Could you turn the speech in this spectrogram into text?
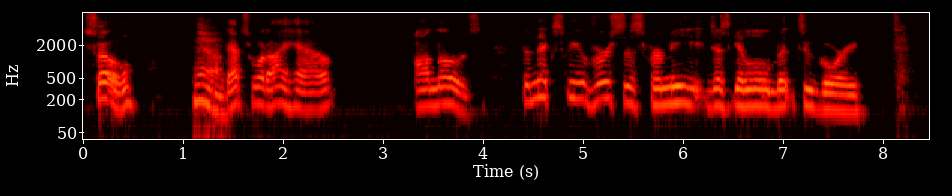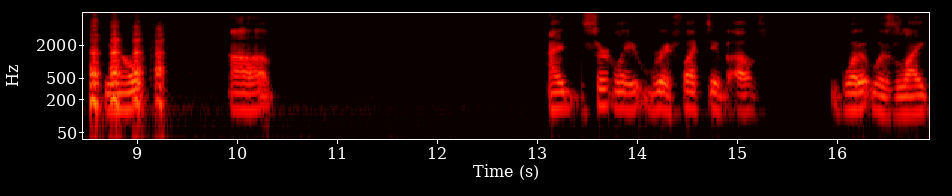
so Yeah. that's what I have on those. The next few verses for me just get a little bit too gory. You know, uh, I certainly reflective of what it was like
